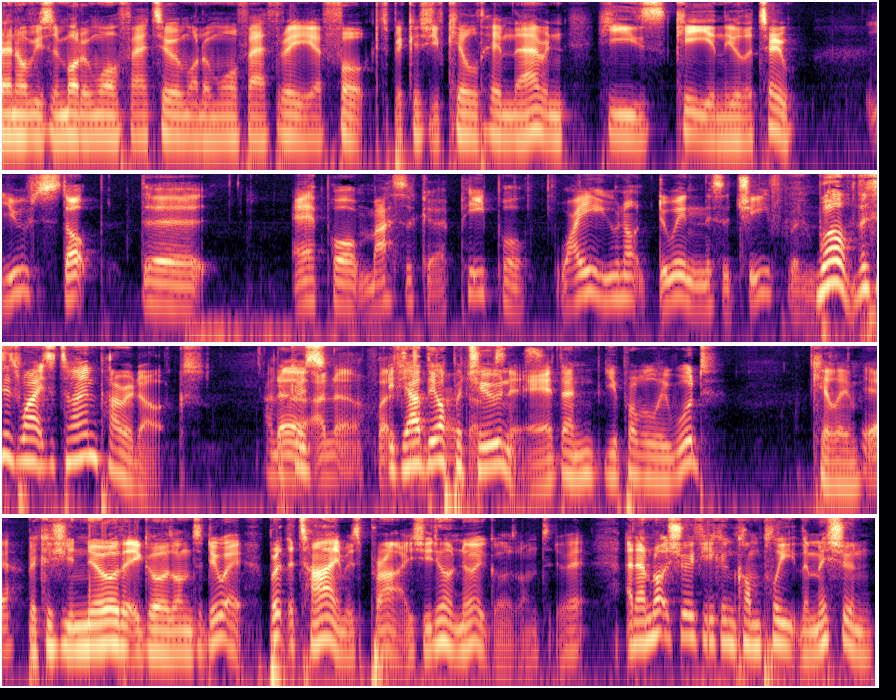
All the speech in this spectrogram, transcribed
then obviously Modern Warfare 2 and Modern Warfare 3 are fucked because you've killed him there and he's key in the other two. You stop the airport massacre. People, why are you not doing this achievement? Well, this is why it's a time paradox. I know, because I know. if you had the Time paradoxes. opportunity, then you probably would kill him. Yeah. Because you know that he goes on to do it. But at the time, as Price, you don't know he goes on to do it. And I'm not sure if you can complete the mission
